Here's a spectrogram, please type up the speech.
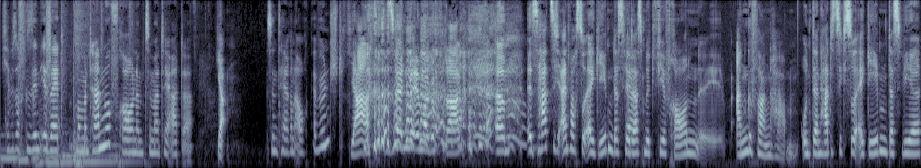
Ich habe es auch gesehen, ihr seid momentan nur Frauen im Zimmertheater. Ja. Sind Herren auch erwünscht? Ja, das werden wir immer gefragt. ähm, es hat sich einfach so ergeben, dass wir ja. das mit vier Frauen äh, angefangen haben. Und dann hat es sich so ergeben, dass wir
